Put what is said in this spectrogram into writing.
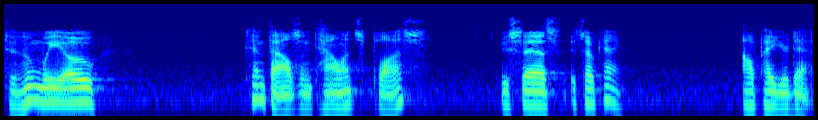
to whom we owe 10,000 talents plus, who says, it's okay. I'll pay your debt.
